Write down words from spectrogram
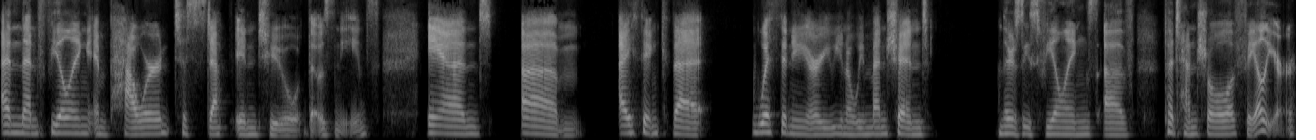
and then feeling empowered to step into those needs. And um I think that with the new year, you know, we mentioned there's these feelings of potential of failure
